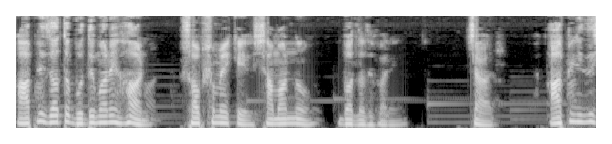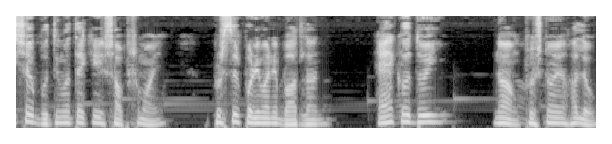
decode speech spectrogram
আপনি যত বুদ্ধিমানই হন, সবসময়কে সামান্য বদলাতে পারেন। চার, আপনি নিজস্ব বুদ্ধিমত্তাকে সবসময় প্রচুর পরিমাণে বদলান। এক ও দুই নং প্রশ্ন হল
